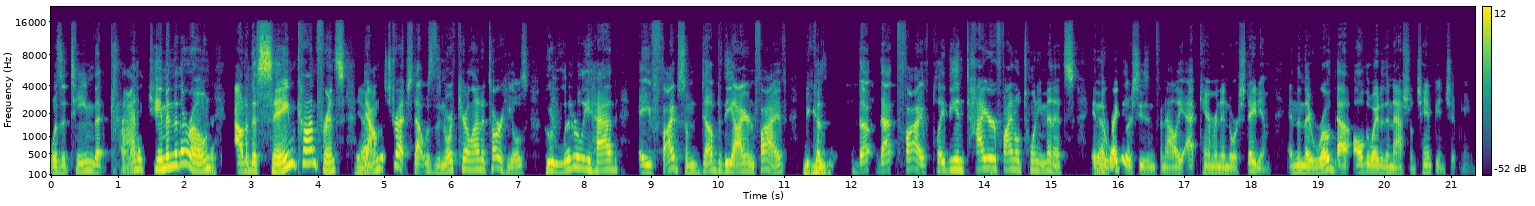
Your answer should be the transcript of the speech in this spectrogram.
was a team that kind of came into their own out of the same conference yep. down the stretch. That was the North Carolina Tar Heels, who literally had a fivesome dubbed the Iron Five because mm-hmm. the, that five played the entire final 20 minutes in the regular season finale at Cameron Indoor Stadium. And then they rode that all the way to the national championship game.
